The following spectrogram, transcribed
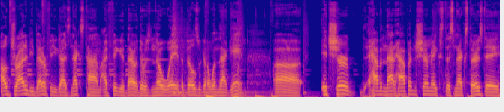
I'll try to be better for you guys next time. I figured that there was no way the Bills were going to win that game. Uh, it sure having that happen sure makes this next Thursday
